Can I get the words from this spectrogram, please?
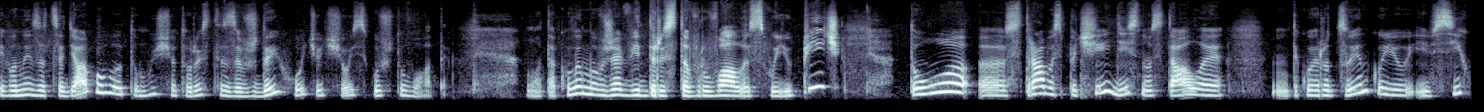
І вони за це дякували, тому що туристи завжди хочуть щось куштувати. От, а коли ми вже відреставрували свою піч, то е, страви з печі дійсно стали такою родзинкою, і всіх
